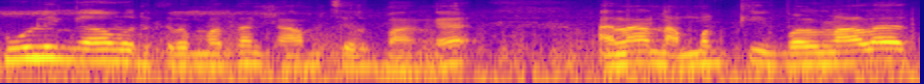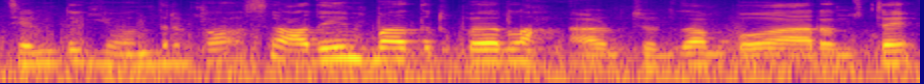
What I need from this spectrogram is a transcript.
கூலிங்காகவும் இருக்கிற மாதிரி தான் காமிச்சிருப்பாங்க. ஆனால் நமக்கு இவ்வளோ நாளாக சென்னைக்கு வந்திருக்கோம். ஸோ அதையும் பார்த்துட்டு போயிடலாம் அப்படின்னு சொல்லிட்டு தான் போக ஆரம்பிச்சிட்டேன்.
